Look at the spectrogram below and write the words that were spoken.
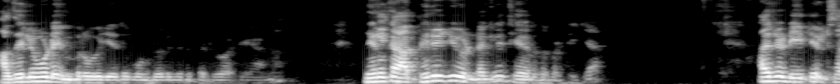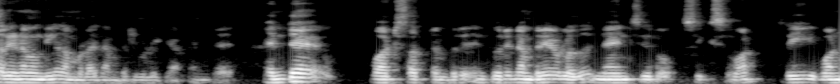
അതിലൂടെ ഇമ്പ്രൂവ് ചെയ്ത് കൊണ്ടുവരുന്നൊരു പരിപാടിയാണ്. നിങ്ങൾക്ക് അഭിരുചി ഉണ്ടെങ്കിൽ ചേർന്ന് പഠിക്കാം. അതിന്റെ ഡീറ്റെയിൽസ് അറിയണമെങ്കിൽ നമ്മുടെ നമ്പറിൽ വിളിക്കാം. എന്റെ എന്റെ വാട്സാപ്പ് നമ്പർ എനിക്കൊരു നമ്പറേ ഉള്ളത് nine zero six one three one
